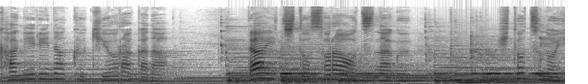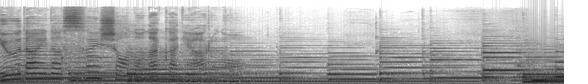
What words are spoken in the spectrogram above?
限りなく清らかな大地と空をつなぐ一つの雄大な水晶の中にあるの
